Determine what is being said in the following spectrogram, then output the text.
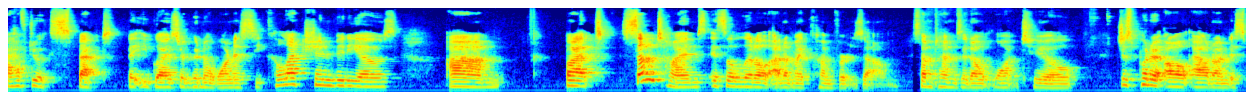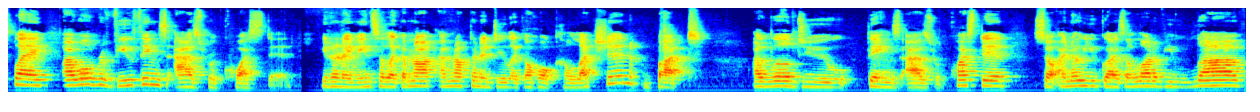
I have to expect that you guys are gonna wanna see collection videos. Um, but sometimes it's a little out of my comfort zone. Sometimes I don't want to just put it all out on display. I will review things as requested. You know what I mean? So like I'm not I'm not going to do like a whole collection, but I will do things as requested. So I know you guys a lot of you love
